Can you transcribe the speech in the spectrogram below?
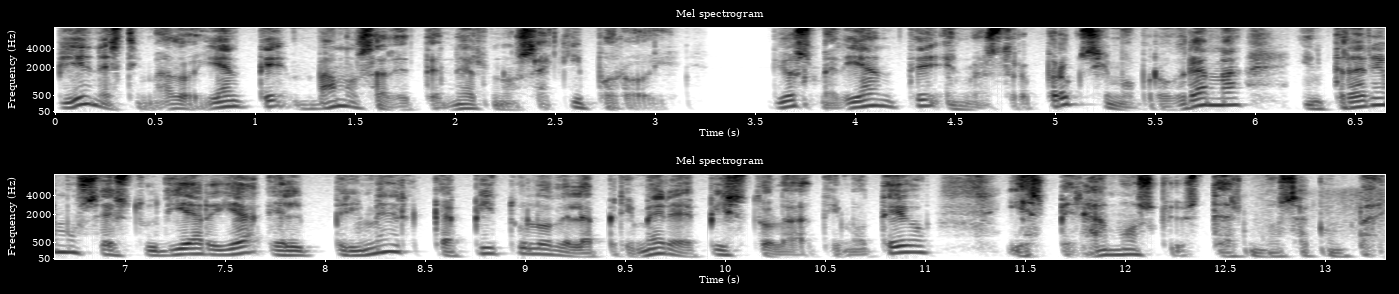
Bien, estimado oyente, vamos a detenernos aquí por hoy. Dios mediante, en nuestro próximo programa entraremos a estudiar ya el primer capítulo de la primera epístola a Timoteo y esperamos que usted nos acompañe.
